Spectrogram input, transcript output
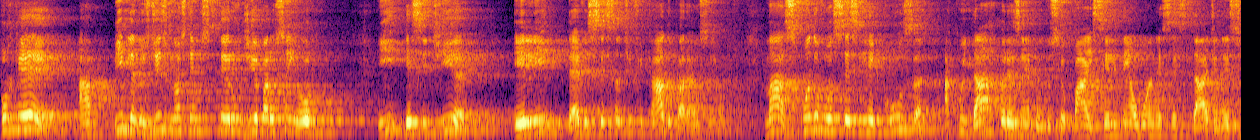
Porque a Bíblia nos diz que nós temos que ter um dia para o Senhor. E esse dia, ele deve ser santificado para o Senhor. Mas quando você se recusa a cuidar, por exemplo, do seu pai, se ele tem alguma necessidade nesse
